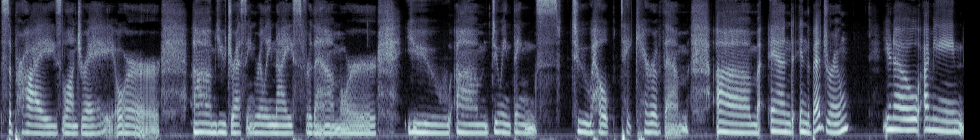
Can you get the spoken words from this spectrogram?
surprise lingerie or um, you dressing really nice for them or you um, doing things to help take care of them. Um, and in the bedroom, you know, I mean,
